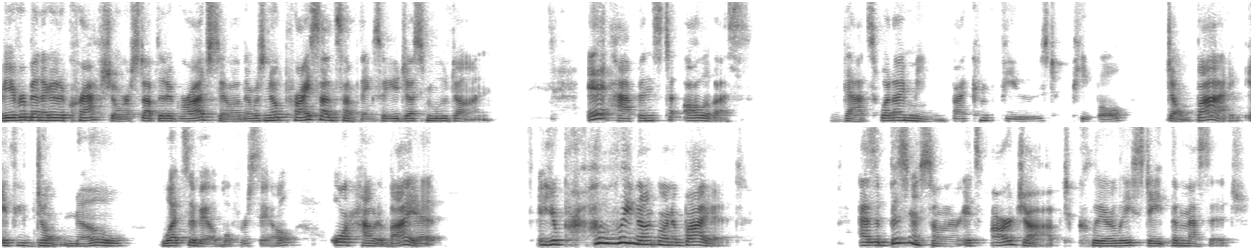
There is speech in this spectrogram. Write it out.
Have you ever been at a craft show or stopped at a garage sale and there was no price on something, so you just moved on? It happens to all of us. That's what I mean by confused people don't buy. If you don't know what's available for sale or how to buy it, you're probably not going to buy it. As a business owner, it's our job to clearly state the message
